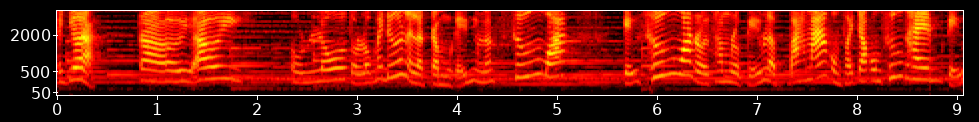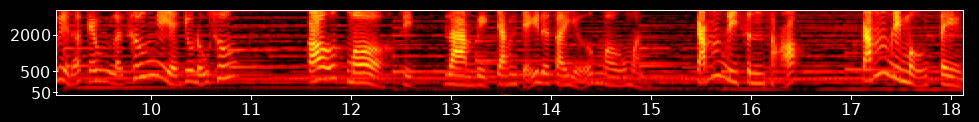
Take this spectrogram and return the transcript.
Thấy chưa? Trời ơi! Tù lô tù lô mấy đứa này là trùm kiểu như nó sướng quá. Kiểu sướng quá rồi xong rồi kiểu là ba má còn phải cho con sướng thêm. Kiểu gì đó, kêu là sướng như vậy chưa đủ sướng. Có ước mơ thì làm việc chăm chỉ để xây dựng ước mơ của mình. Cấm đi xin xỏ. Cấm đi mượn tiền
